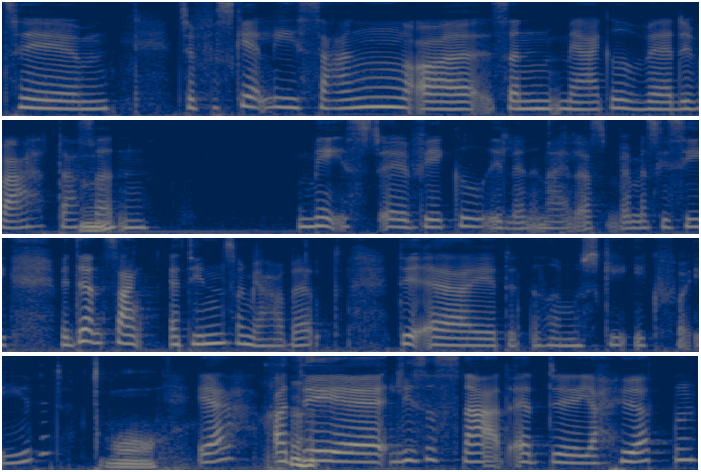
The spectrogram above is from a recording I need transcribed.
til, øhm, til forskellige sange, og sådan mærket, hvad det var, der mm. sådan mest øh, vækkede et eller andet mig, eller sådan, hvad man skal sige. Men den sang af dine, som jeg har valgt, det er øh, den, der hedder Måske ikke for evigt. Åh, Ja, og det er lige så snart, at øh, jeg hørte den,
